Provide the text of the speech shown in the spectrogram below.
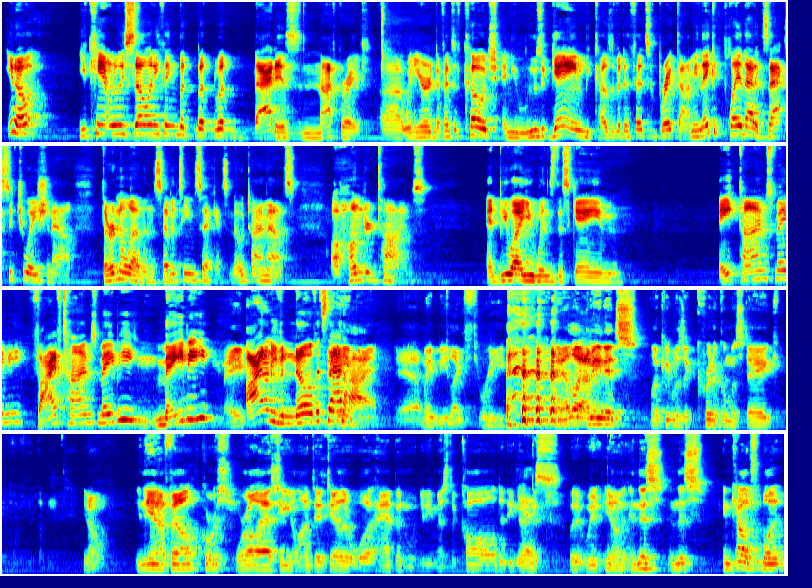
you know you can't really sell anything, but but but that is not great uh, when you're a defensive coach and you lose a game because of a defensive breakdown. I mean, they could play that exact situation out, third and 11, 17 seconds, no timeouts, a hundred times, and BYU wins this game eight times, maybe five times, maybe, Hmm. maybe. Maybe. I don't even know if it's that high. Yeah, it might be like three. yeah, look, I mean, it's look, it was a critical mistake. You know, in the NFL, of course, we're all asking Alontae Taylor what happened. Did he miss the call? Did he not? yes. Get, but we, you know, in this, in this, in college football,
